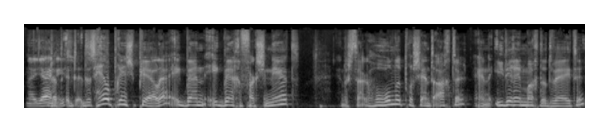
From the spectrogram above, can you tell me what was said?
Nee, jij Dat, niet. dat is heel principieel. Hè? Ik, ben, ik ben gevaccineerd. En daar sta ik 100% achter. En iedereen mag dat weten.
